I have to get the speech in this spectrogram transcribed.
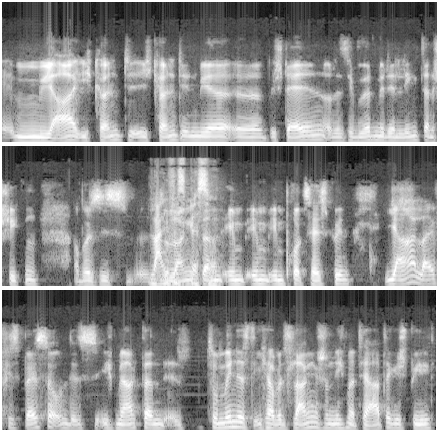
Ähm, ja, ich könnte, ich könnte ihn mir äh, bestellen oder Sie würden mir den Link dann schicken, aber es ist, äh, live solange ist ich dann im, im, im Prozess bin, ja, live ist besser und es, ich merke dann, zumindest, ich habe jetzt lange schon nicht mehr Theater gespielt,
